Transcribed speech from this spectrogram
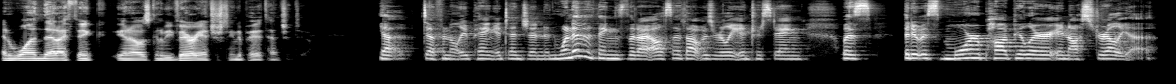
and one that I think, you know, is going to be very interesting to pay attention to. Yeah, definitely paying attention. And one of the things that I also thought was really interesting was that it was more popular in Australia.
